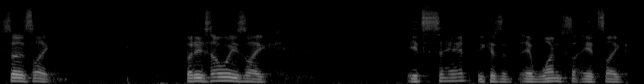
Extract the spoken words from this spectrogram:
So it's like, but it's always like, it's sad because it, at once it's like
